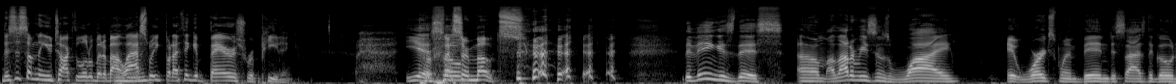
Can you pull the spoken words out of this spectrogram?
This is something you talked a little bit about Mm-hmm. last week, but I think it bears repeating. Yeah, Professor so Moats. the thing is this: um, a lot of reasons why it works when Ben decides to go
